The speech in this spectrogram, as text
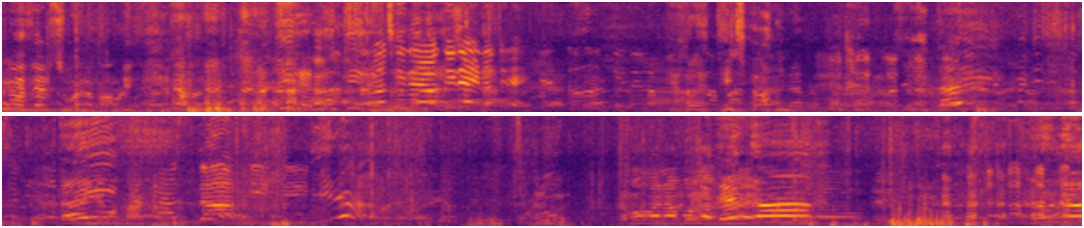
no es del suelo, Mauricio. déjalo. No tires, no tires. No tire, no tire, no tire. Ya lo estoy llevando. ¿Está ahí? ¿Está ahí? Hemos ganado por la vida. Lento. Uno,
